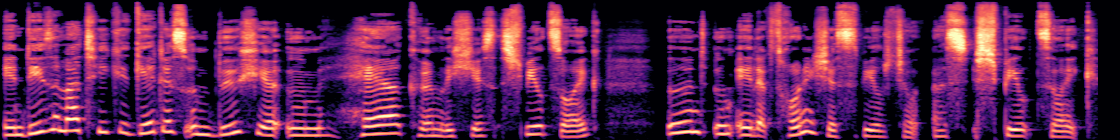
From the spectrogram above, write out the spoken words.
In diesem Artikel geht es um Bücher um herkömmliches Spielzeug und um elektronisches äh, Spielzeug.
